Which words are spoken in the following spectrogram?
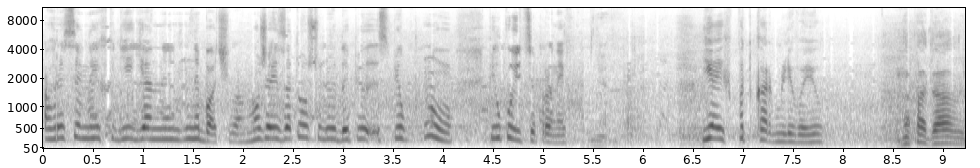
агресивних дій я не, не бачила. Може, із-за того, що люди піл- спіл, ну, пілкуються про них. Я їх підкармлюю. Нападали.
